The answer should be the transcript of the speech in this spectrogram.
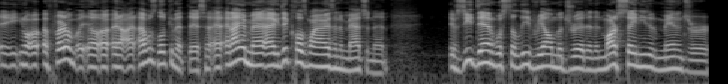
You know, a friend of, uh, and I, I was looking at this, and, and I ima- I did close my eyes and imagine it. If Zidane was to leave Real Madrid and then Marseille needed a manager,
